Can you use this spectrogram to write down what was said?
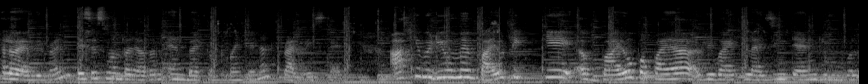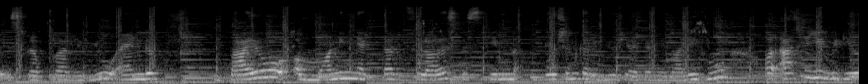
Hello everyone this is Mamta Yadav and welcome to my channel private style आज की वीडियो में बायोटिक के bio papaya revitalising tan removal scrub का review and bio morning nectar flawless skin lotion का रिव्यू शेयर करने वाली हूँ। और आज का ये वीडियो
